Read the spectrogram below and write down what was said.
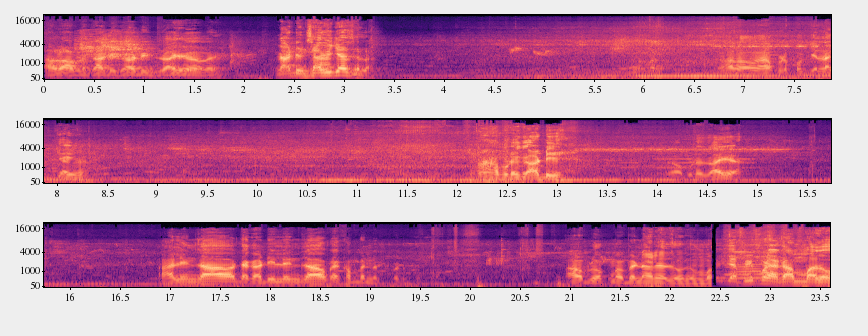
હાલો, આપણે ગાડી ગાડી જઈએ હવે. ગાડી સાવી ગયા છે? હાલો, હવે આપણે પગે લાગી જઈએ આપણે ગાડી. આપણે જઈએ. હાલીને જાઓ, તો ગાડી લઈને જાઓ, કઈ ખબર નથી પડતી. આ બ્લોકમાં બના રહેજો. બીજા પીપળા ગામમાં જો.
